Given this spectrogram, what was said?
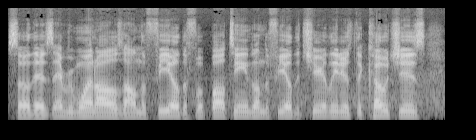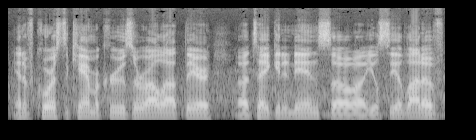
So there's everyone all is on the field, the football teams on the field, the cheerleaders, the coaches, and of course the camera crews are all out there uh, taking it in. So uh, you'll see a lot of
